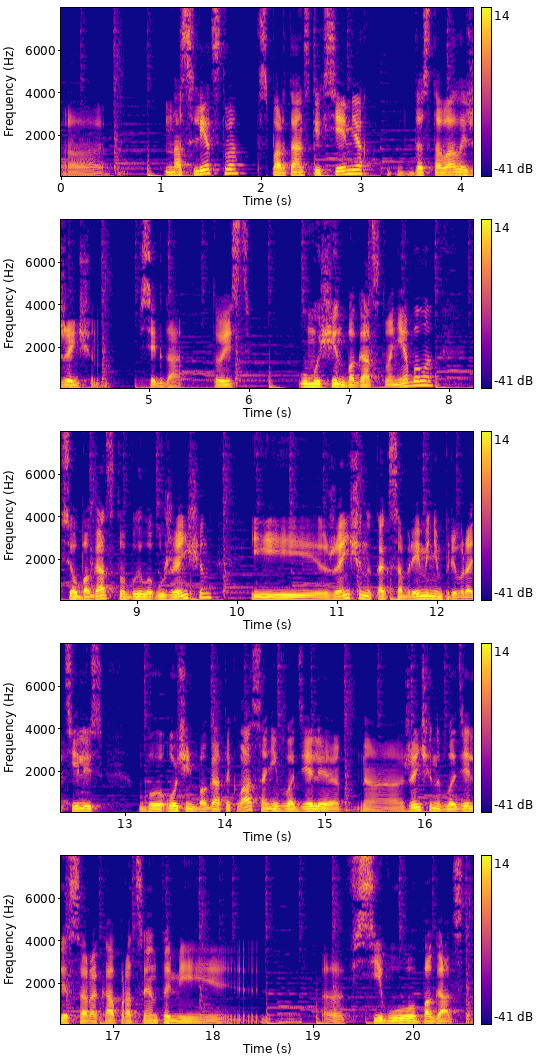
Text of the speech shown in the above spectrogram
э, наследство в спартанских семьях доставалось женщинам всегда. То есть у мужчин богатства не было, все богатство было у женщин, и женщины так со временем превратились в очень богатый класс, они владели, э, женщины владели 40% э, всего богатства,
